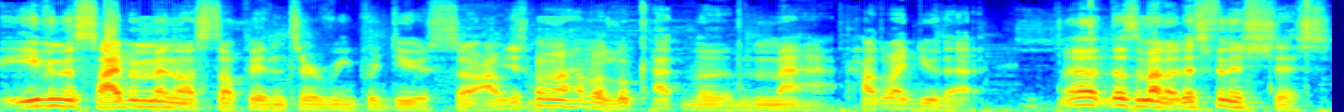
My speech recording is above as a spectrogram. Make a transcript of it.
even the Saibamen are stopping to reproduce, so I'm just gonna have a look at the map. How do I do that? Well, it doesn't matter, let's finish this.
